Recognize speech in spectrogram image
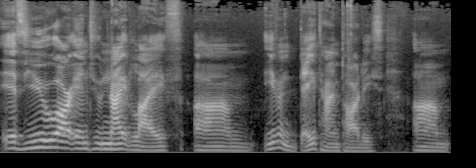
if you are into nightlife, um, even daytime parties, um,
